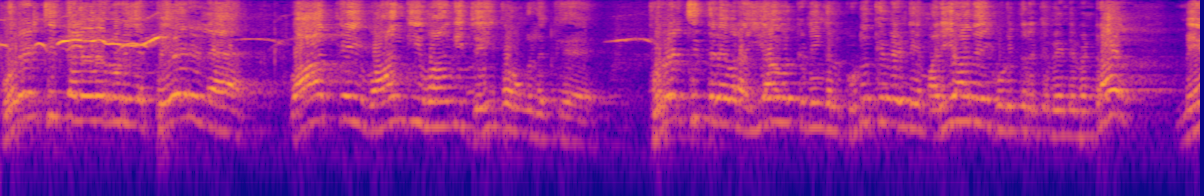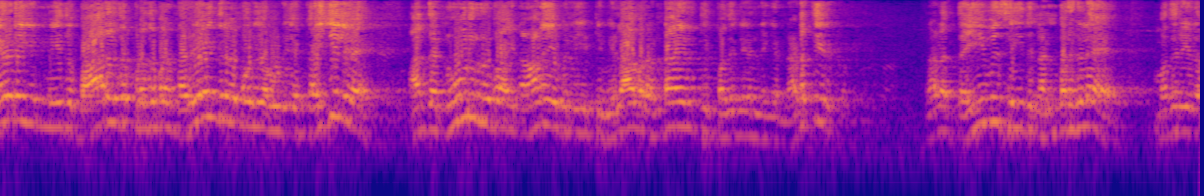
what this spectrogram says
புரட்சி தலைவருடைய பேரில வாக்கை வாங்கி வாங்கி ஜெயிப்பவங்களுக்கு புரட்சி தலைவர் ஐயாவுக்கு நீங்கள் கொடுக்க வேண்டிய மரியாதையை கொடுத்திருக்க வேண்டும் என்றால் மேடையின் மீது பாரத பிரதமர் நரேந்திர மோடி அவருடைய கையில அந்த நூறு ரூபாய் நாணய வெளியீட்டு விழாவை இரண்டாயிரத்தி பதினேழு நீங்க நடத்தியிருக்கணும். அதனால தயவு செய்து நண்பர்களே மதுரையில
